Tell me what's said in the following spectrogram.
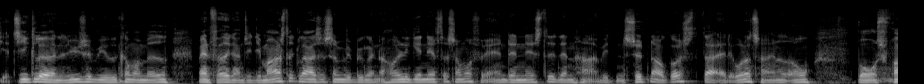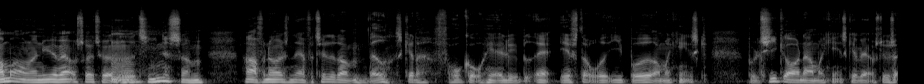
de artikler og analyser, vi udkommer med. Man får adgang til de masterclasses, som vi begynder at holde igen efter sommerferien. Den næste, den har vi den 17. august. Der er det undertegnet, og vores fremragende nye erhvervsdirektør, mm. Tine, som har fornøjelsen af at fortælle lidt om, hvad skal der foregå her i løbet af efteråret i både amerikansk politik og det amerikanske erhvervsliv. Så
